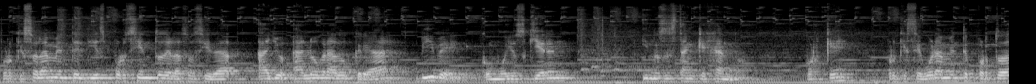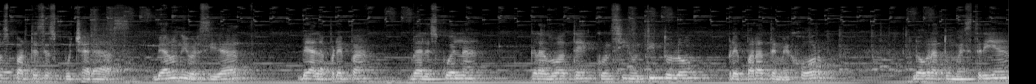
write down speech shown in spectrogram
Porque solamente el 10% de la sociedad ha, ha logrado crear, vive como ellos quieren y nos están quejando. ¿Por qué? Porque seguramente por todas partes escucharás, ve a la universidad, ve a la prepa, ve a la escuela, gradúate, consigue un título, prepárate mejor, logra tu maestría,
